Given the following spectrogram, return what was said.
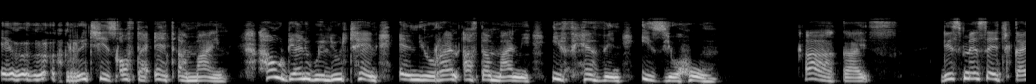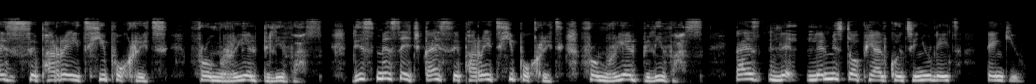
riches of the earth are mine. How then will you turn and you run after money if heaven is your home? Ah, guys, This message, guys, separates hypocrites from real believers. This message, guys, separates hypocrites from real believers. Guys, le- let me stop here. I'll continue later. Thank you.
